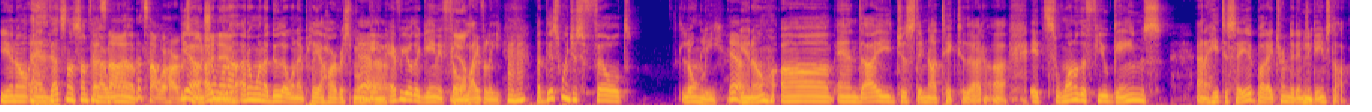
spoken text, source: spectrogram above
You know, and that's not something That's I want to. That's not what Harvest Yeah, Moon I should don't want to. I don't want to do that when I play a Harvest Moon Yeah. game. Every other game, it felt Yeah. lively, but this one just felt lonely. Yeah. you know. Um, and I just did not take to that. Uh, it's one of the few games, and I hate to say it, but I turned it into GameStop.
